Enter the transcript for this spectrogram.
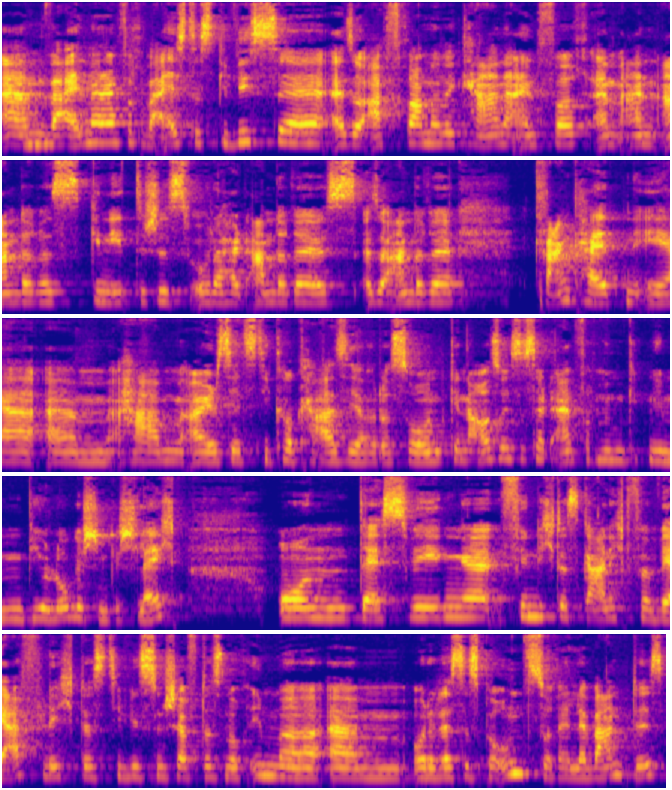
ähm, mhm. weil man einfach weiß, dass gewisse, also Afroamerikaner einfach ähm, ein anderes genetisches oder halt anderes, also andere Krankheiten eher ähm, haben als jetzt die Kaukasier oder so. Und genauso ist es halt einfach mit, mit dem biologischen Geschlecht. Und deswegen äh, finde ich das gar nicht verwerflich, dass die Wissenschaft das noch immer ähm, oder dass es bei uns so relevant ist,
